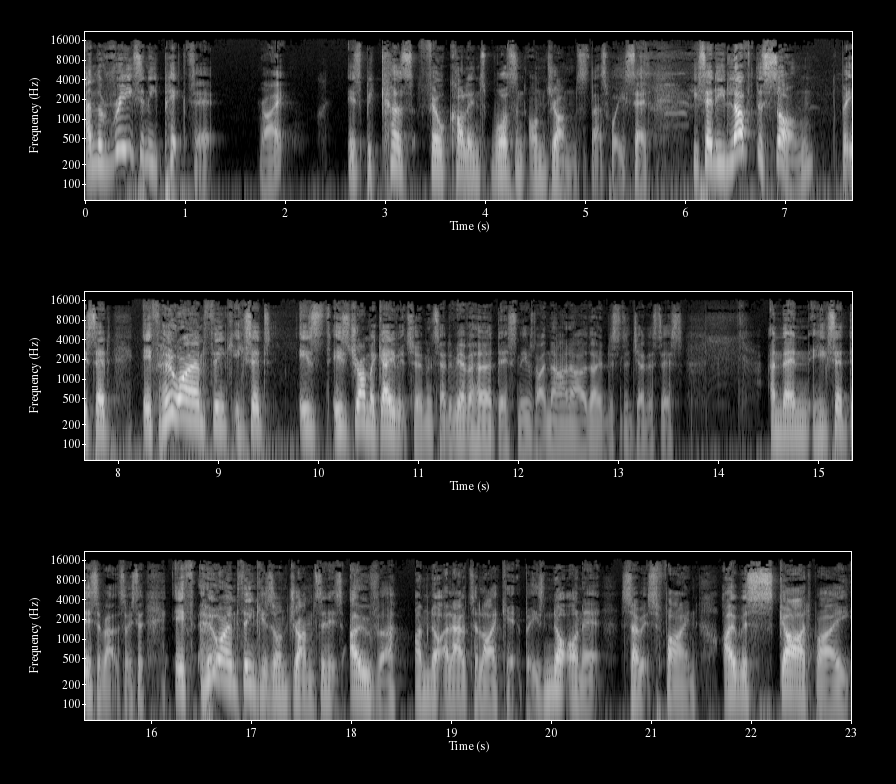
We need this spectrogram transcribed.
And the reason he picked it, right, is because Phil Collins wasn't on drums. That's what he said. He said he loved the song, but he said, if who I am thinking, he said, his, his drummer gave it to him and said, Have you ever heard this? And he was like, No, no, I don't listen to Genesis. And then he said this about it. So he said, if who I'm thinking is on drums and it's over, I'm not allowed to like it. But he's not on it, so it's fine. I was scarred by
